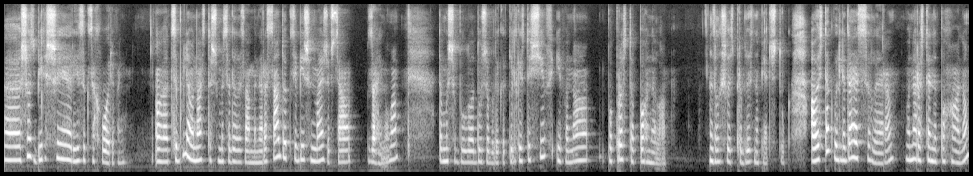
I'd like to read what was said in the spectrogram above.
е, що збільшує ризик захворювань. Е, Цибуля у нас, те, що ми садили з вами на розсаду Exhibition, майже вся загинула, тому що була дуже велика кількість дощів і вона просто погнила. Залишилось приблизно 5 штук. А ось так виглядає селера. Вона росте непогано.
